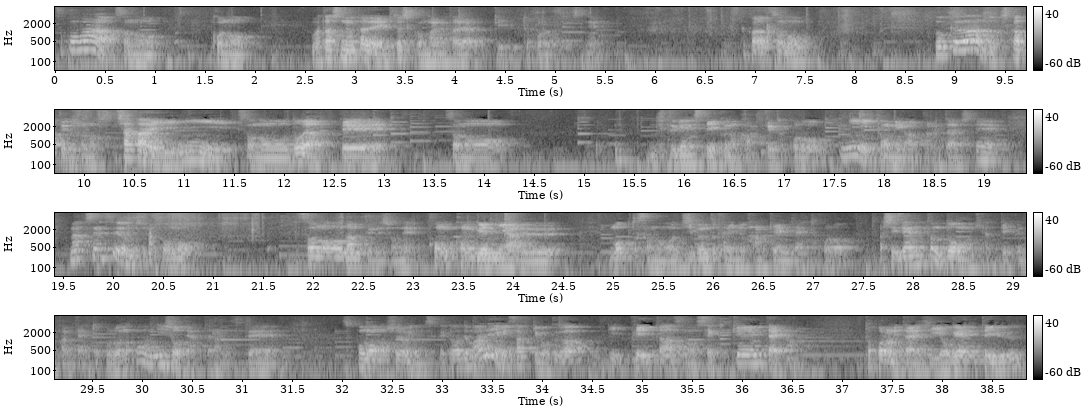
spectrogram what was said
そこがそのこの「私の歌で等しくお前の歌である」っていうところなんですね。だからその僕はどっちかっていうとその社会にそのどうやってその実現していくのかっていうところに興味があったのに対してマーク先生はむしろそのそのなんて言うんでしょうね。根源にあるもっとその自分と他人の関係みたいなところ自然とどう向き合っていくのかみたいなところの方に焦点当てられててそこも面白いんですけどでもある意味さっき僕が言っていたその設計みたいなところに対して予言っていう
